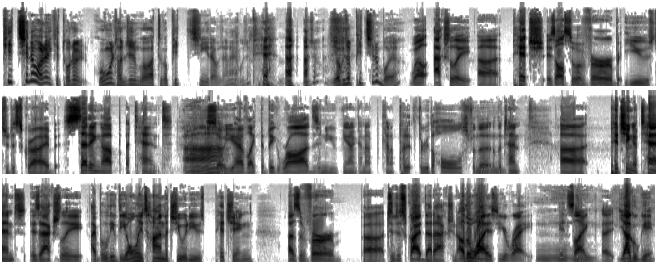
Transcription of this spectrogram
피치는 원래 이렇게 돈을 공을 던지는 것 같은 거 피칭이라고 하잖아요. 그죠? 그죠? 여기서 피치는 뭐예요? Well, actually, uh, pitch is also a verb used to describe setting up a tent. Ah. So you have like the big rods, and you, you know, kind of kind of put it through the holes for the the tent. Uh, pitching a tent is actually, I believe, the only time that you would use pitching as a verb uh, to describe that action. Otherwise, you're right. It's like a yagu game,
